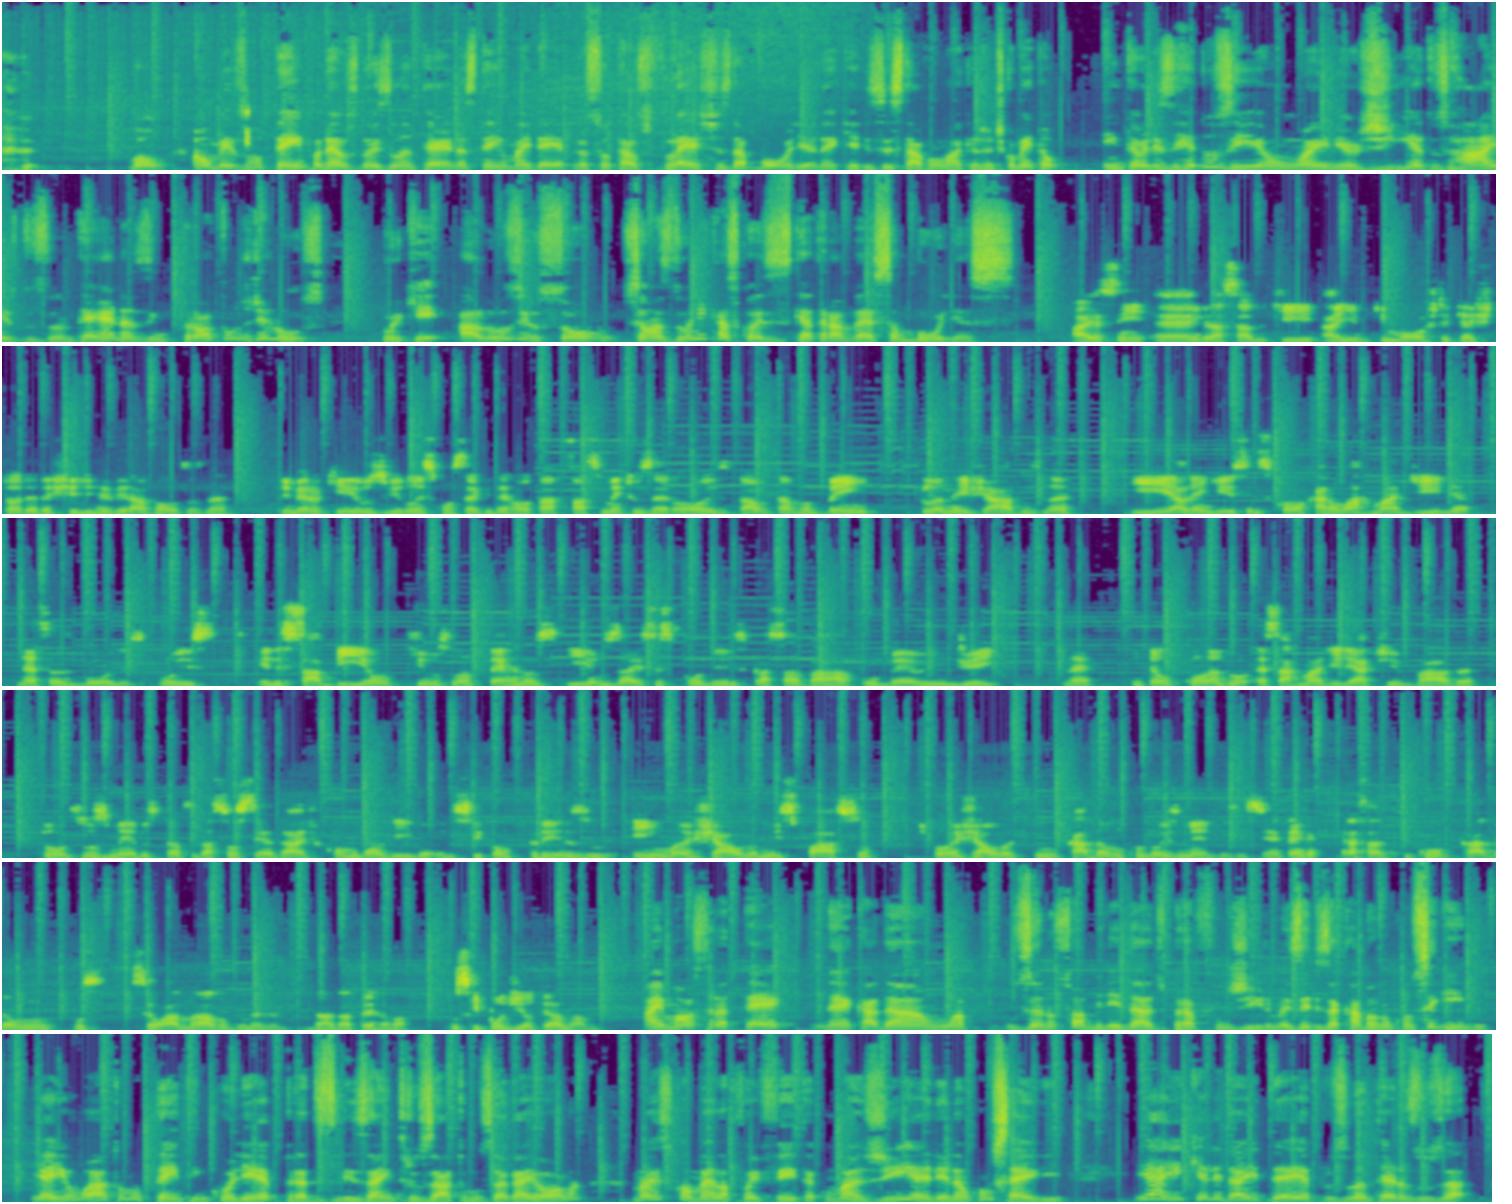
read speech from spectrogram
Bom, ao mesmo tempo, né, os dois lanternas têm uma ideia para soltar os flashes da bolha, né, que eles estavam lá que a gente comentou. Então eles reduziam a energia dos raios dos lanternas em prótons de luz. Porque a luz e o som são as únicas coisas que atravessam bolhas. Aí, assim, é engraçado que aí que mostra que a história era cheia de reviravoltas, né? Primeiro que os vilões conseguem derrotar facilmente os heróis e tal, estavam bem planejados, né? E além disso, eles colocaram uma armadilha nessas bolhas, pois eles sabiam que os lanternas iam usar esses poderes para salvar o Barry e o Jay, né? Então, quando essa armadilha é ativada, todos os membros, tanto da sociedade como da liga, eles ficam presos em uma jaula no espaço, tipo uma jaula com cada um com dois membros, assim. É até engraçado que ficou cada um o seu análogo, né, da, da Terra lá. Os que podiam ter análogo. Aí mostra até, né, cada um usando sua habilidade para fugir, mas eles acabam não conseguindo. E aí o átomo tenta encolher para deslizar entre os átomos da gaiola, mas como ela foi feita com magia, ele não consegue. E é aí que ele dá a ideia para os lanternas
